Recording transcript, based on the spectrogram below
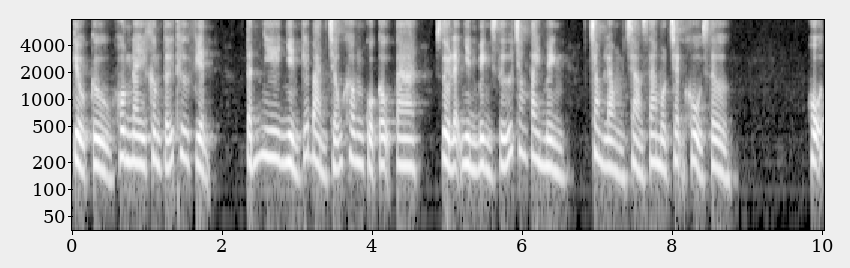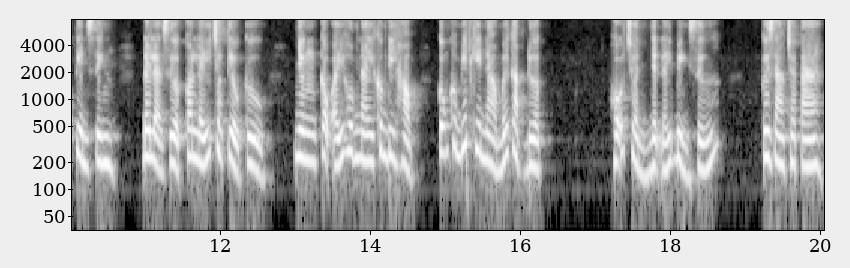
Tiểu cửu hôm nay không tới thư viện. Tấn Nhi nhìn cái bàn trống không của cậu ta, rồi lại nhìn bình xứ trong tay mình, trong lòng trào ra một trận khổ sở. Hỗ tiên sinh, đây là dược con lấy cho tiểu cửu, nhưng cậu ấy hôm nay không đi học, cũng không biết khi nào mới gặp được. Hỗ chuẩn nhận lấy bình xứ. Cứ giao cho ta,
